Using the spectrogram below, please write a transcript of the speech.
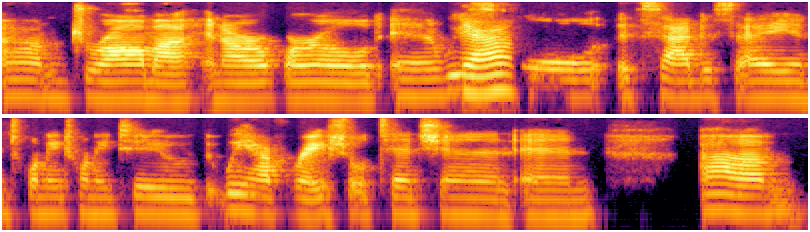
um, drama in our world. And we yeah. still, it's sad to say, in 2022, we have racial tension and um,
